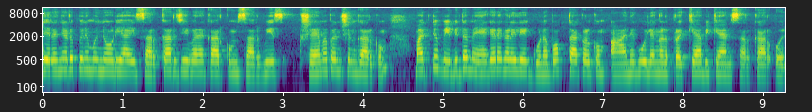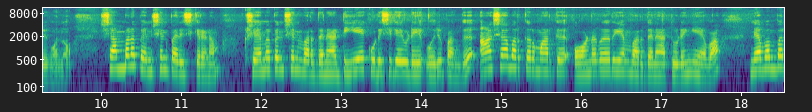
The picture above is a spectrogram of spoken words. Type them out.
തിരഞ്ഞെടുപ്പിന് മുന്നോടിയായി സർക്കാർ ജീവനക്കാർക്കും സർവീസ് ക്ഷേമ പെൻഷൻകാർക്കും മറ്റു വിവിധ മേഖലകളിലെ ഗുണഭോക്താക്കൾക്കും ആനുകൂല്യങ്ങൾ പ്രഖ്യാപിക്കാൻ സർക്കാർ ഒരുങ്ങുന്നു. ശമ്പള പെൻഷൻ പരിഷ്കരണം ക്ഷേമ പെൻഷൻ വർധന ഡി എ കുടിശ്ശികയുടെ ഒരു പങ്ക് ആശാ വർക്കർമാർക്ക് ഓണറേറിയം വർധന തുടങ്ങിയവ നവംബർ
